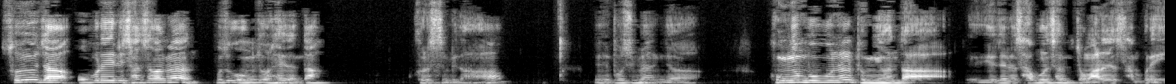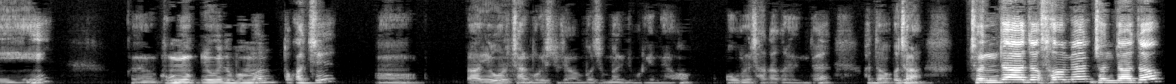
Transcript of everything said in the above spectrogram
소유자 5분의 1이 찬성하면 무조건 음주를 해야 된다. 그렇습니다. 예, 보시면 이제 공용 부분을 변경한다. 예전에 4분의 3이 좀 많아져서 3분의 2. 그 공용 여기도 보면 똑같이 어, 아, 이거는 잘 모르겠습니다. 무슨 말인지 모르겠네요. 5분의 4다 그랬는데. 하여튼 어쩌나 전자적 서면 전자적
